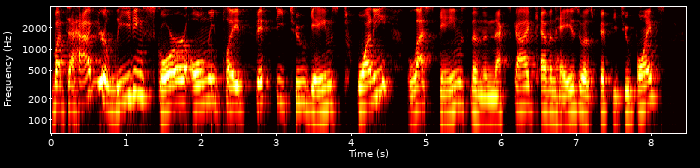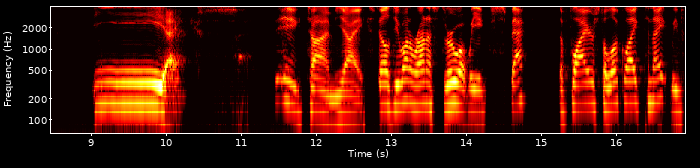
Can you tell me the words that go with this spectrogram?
But to have your leading scorer only played 52 games, 20 less games than the next guy, Kevin Hayes, who has 52 points. Yikes. Big time yikes. Pills, you want to run us through what we expect the Flyers to look like tonight? We've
